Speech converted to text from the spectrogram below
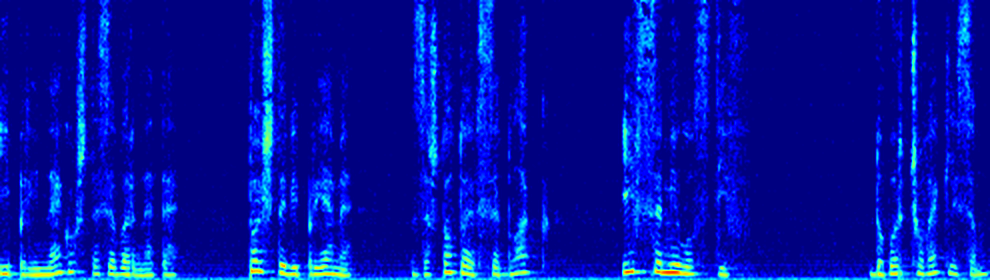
и при Него ще се върнете. Той ще ви приеме, защото е всеблаг и всемилостив. Добър човек ли съм?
